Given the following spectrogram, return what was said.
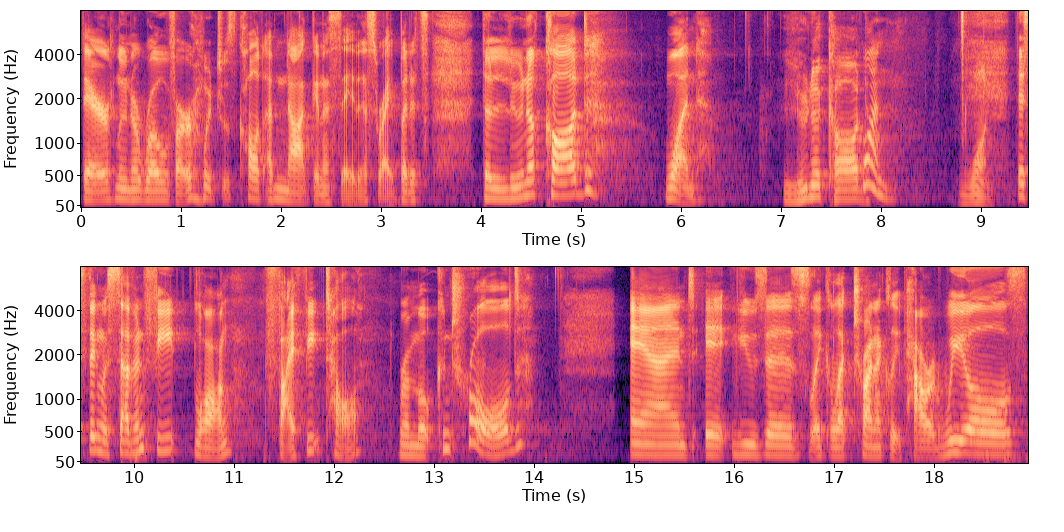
their lunar rover, which was called, I'm not going to say this right, but it's the Lunokhod 1. Lunokhod 1. 1. This thing was seven feet long, five feet tall, remote controlled, and it uses like electronically powered wheels.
